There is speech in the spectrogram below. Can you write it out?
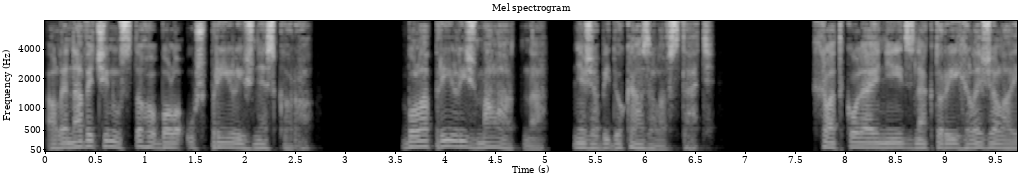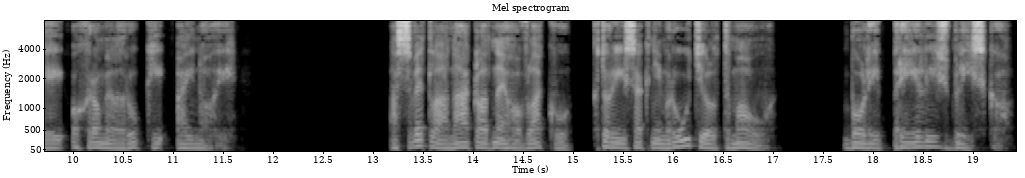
Ale na väčšinu z toho bolo už príliš neskoro. Bola príliš malátna, než aby dokázala vstať. Chlad koľajníc, na ktorých ležela jej, ochromil ruky aj nohy. A svetlá nákladného vlaku, ktorý sa k ním rútil tmou, boli príliš blízko.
